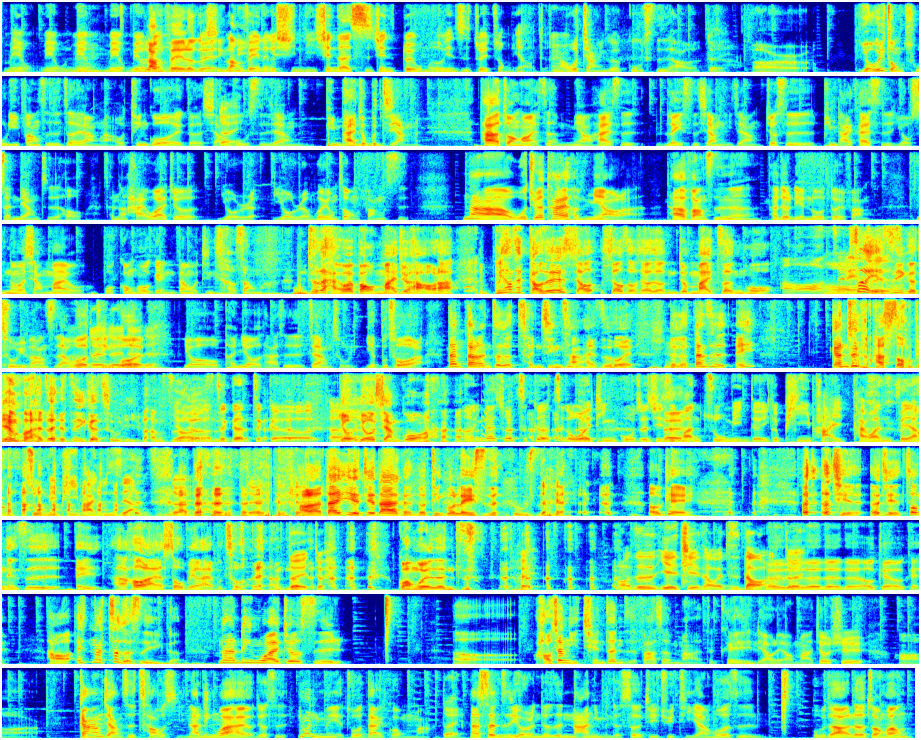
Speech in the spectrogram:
没有没有没有嗯没有没有浪费那个浪费那个心力。现在时间对我们而言是最重要的，嗯啊，我讲一个故事好了。对，呃，有一种处理方式是这样啦，我听过一个小故事，这样子，品牌就不讲了。他的状况也是很妙，他也是类似像你这样，就是品牌开始有声量之后，可能海外就有人有人会用这种方式。那我觉得他也很妙啦，他的方式呢，他就联络对方。你那么想卖我，我供货给你当我经销商嘛，你就在海外帮我卖就好啦，你不要再搞这些小小手小脚，你就卖正货，哦哦这也是。一个处理方式啊。我有听过有朋友他是这样处理，也不错啊。但当然，这个诚信上还是会那个，但是哎，干脆把它收编回来，这也是一个处理方式。有就是。这个这个 呃有有想过吗？呃，应该说这个这个我也听过，这其对。实蛮著名的一个 P 牌，台湾非常著名 P 牌就是这样子，对。啊对对好了，但业界大家可能都听过类似的故事。OK，而而且而且重点是，哎啊，后来收编还不错，这样子。对对。广为人知。对，哦，这是业界他会知道了，对对对。对对，OK OK，好，哎、那这个是一个，那另外就是，呃，好像你前阵子发生嘛，这可以聊聊吗？就是啊，刚刚讲是抄袭，那另外还有就是，因为你们也做代工嘛，对，那甚至有人就是拿你们的设计去提案，或者是我不知道这个状况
